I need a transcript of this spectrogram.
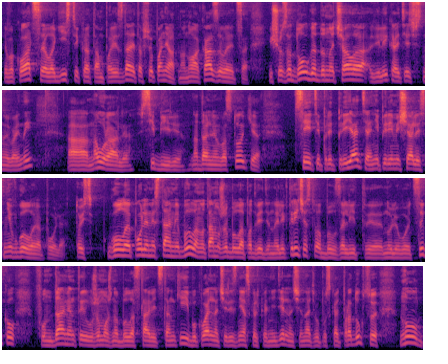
эвакуация, логистика, там поезда, это все понятно. Но оказывается, еще задолго до начала Великой Отечественной войны на Урале, в Сибири, на Дальнем Востоке, все эти предприятия, они перемещались не в голое поле. То есть голое поле местами было, но там уже было подведено электричество, был залит э, нулевой цикл, фундаменты, уже можно было ставить станки и буквально через несколько недель начинать выпускать продукцию. Ну,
